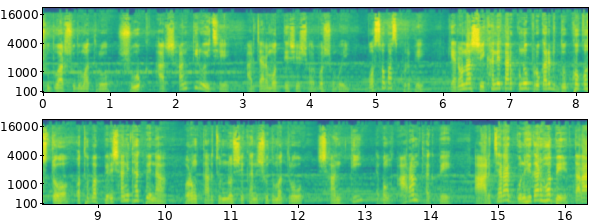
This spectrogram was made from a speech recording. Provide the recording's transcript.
শুধু আর শুধুমাত্র সুখ আর শান্তি রয়েছে আর যার মধ্যে সে সর্বসময় বসবাস করবে। কেননা সেখানে তার কোনো প্রকারের দুঃখ, কষ্ট অথবা পেরেশানি থাকবে না, বরং তার জন্য সেখানে শুধুমাত্র শান্তি এবং আরাম থাকবে। আর যারা গুনহেগার হবে, তারা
